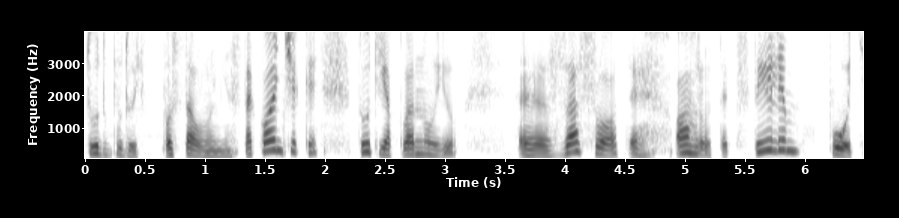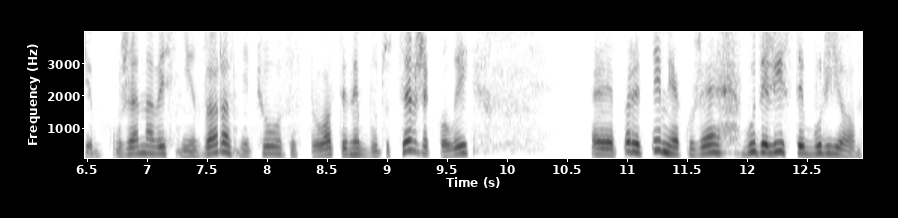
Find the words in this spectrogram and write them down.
Тут будуть поставлені стаканчики. Тут я планую е, заслати агротекстилем, потім, уже навесні. Зараз нічого застилати не буду. Це вже коли е, перед тим, як вже буде лізти бур'ян.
